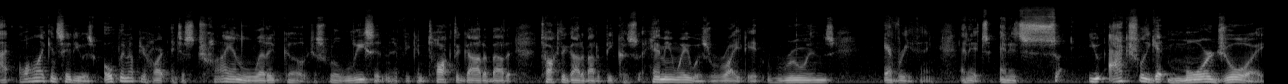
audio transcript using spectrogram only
I, all I can say to you is open up your heart and just try and let it go. Just release it. And if you can talk to God about it, talk to God about it because Hemingway was right. It ruins everything. And it's and it's you actually get more joy.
